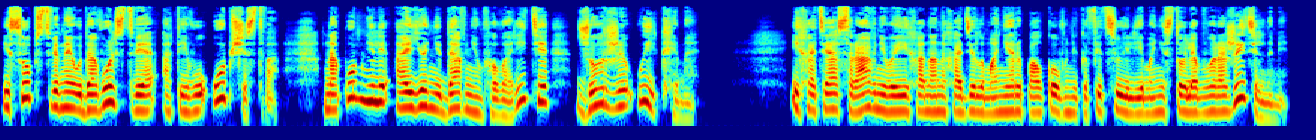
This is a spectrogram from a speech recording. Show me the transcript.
и собственное удовольствие от его общества напомнили о ее недавнем фаворите Джорже Уикхеме. И хотя, сравнивая их, она находила манеры полковника Фицуильяма не столь обворожительными,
